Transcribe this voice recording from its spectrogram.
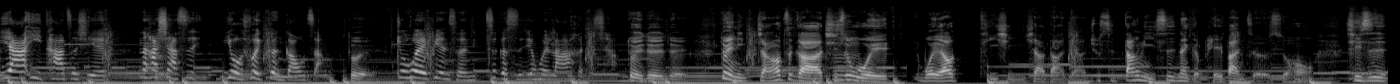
压抑他这些，那他下次又会更高涨，对，就会变成这个时间会拉很长。对对对，对你讲到这个啊，其实我也，嗯，我也要。提醒一下大家，就是当你是那个陪伴者的时候，其实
